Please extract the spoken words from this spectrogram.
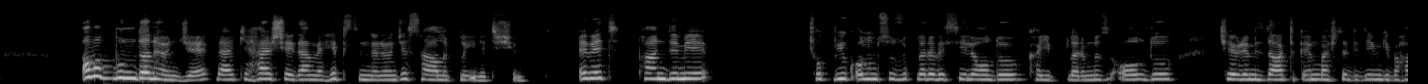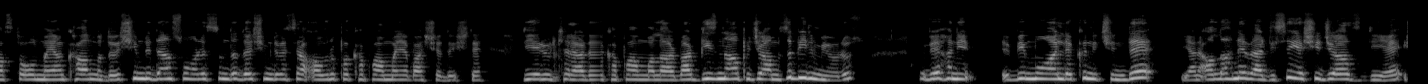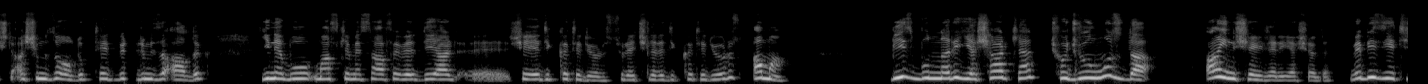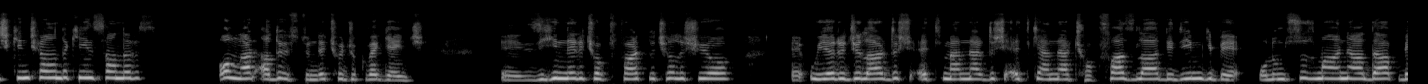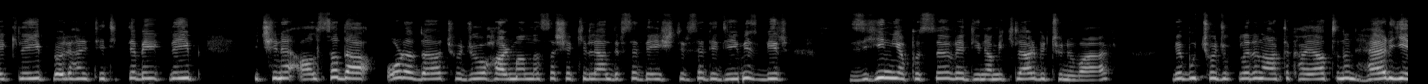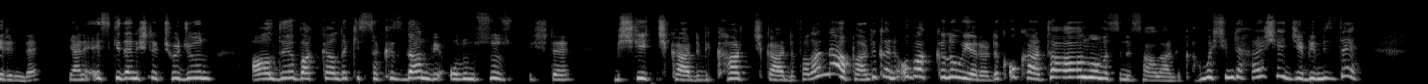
Ama bundan önce belki her şeyden ve hepsinden önce sağlıklı iletişim. Evet pandemi çok büyük olumsuzluklara vesile oldu, kayıplarımız oldu. Çevremizde artık en başta dediğim gibi hasta olmayan kalmadı. Şimdiden sonrasında da şimdi mesela Avrupa kapanmaya başladı işte. Diğer ülkelerde kapanmalar var. Biz ne yapacağımızı bilmiyoruz. Ve hani bir muallakın içinde yani Allah ne verdiyse yaşayacağız diye işte aşımızı olduk, tedbirimizi aldık Yine bu maske, mesafe ve diğer e, şeye dikkat ediyoruz, süreçlere dikkat ediyoruz ama biz bunları yaşarken çocuğumuz da aynı şeyleri yaşadı. Ve biz yetişkin çağındaki insanlarız. Onlar adı üstünde çocuk ve genç. E, zihinleri çok farklı çalışıyor. E, uyarıcılar, dış etmenler, dış etkenler çok fazla. Dediğim gibi olumsuz manada bekleyip böyle hani tetikte bekleyip içine alsa da orada çocuğu harmanlasa, şekillendirse, değiştirse dediğimiz bir zihin yapısı ve dinamikler bütünü var. Ve bu çocukların artık hayatının her yerinde yani eskiden işte çocuğun aldığı bakkaldaki sakızdan bir olumsuz işte bir şey çıkardı, bir kart çıkardı falan ne yapardık? Hani o bakkala uyarırdık, o kartı almamasını sağlardık. Ama şimdi her şey cebimizde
